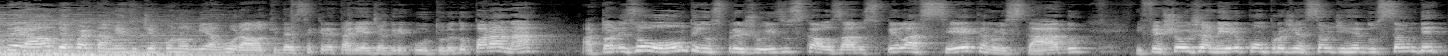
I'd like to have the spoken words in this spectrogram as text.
O DERAL, Departamento de Economia Rural aqui da Secretaria de Agricultura do Paraná, atualizou ontem os prejuízos causados pela seca no estado e fechou janeiro com projeção de redução de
